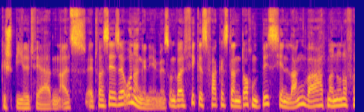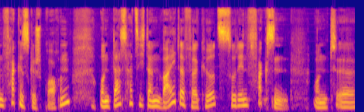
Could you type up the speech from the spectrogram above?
gespielt werden, als etwas sehr, sehr Unangenehmes. Und weil Fickes Fackes dann doch ein bisschen lang war, hat man nur noch von Fackes gesprochen. Und das hat sich dann weiter verkürzt zu den Faxen und äh,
